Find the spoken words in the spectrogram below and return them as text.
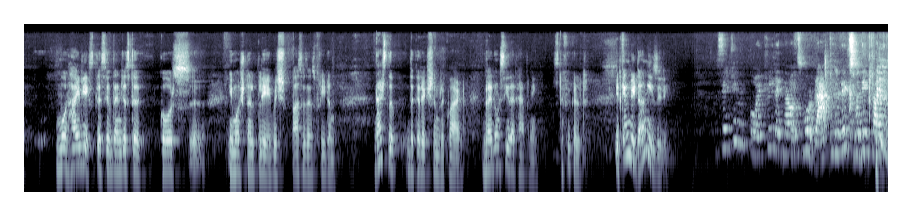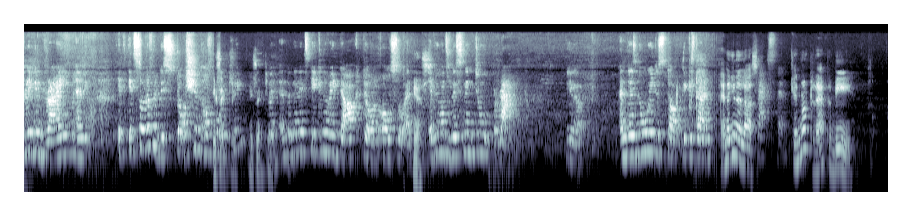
more highly expressive than just a coarse uh, emotional play which passes as freedom. That's the, the correction required. But I don't see that happening. It's difficult. It can be done easily. Same thing with poetry, like now it's more rap lyrics, but they try to bring in rhyme and it, it's sort of a distortion of Exactly, poetry. exactly. But, but then it's taken a very dark turn also, and Yes. everyone's listening to rap, you know, and there's no way to stop because that And again, I'll ask them. cannot rap be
